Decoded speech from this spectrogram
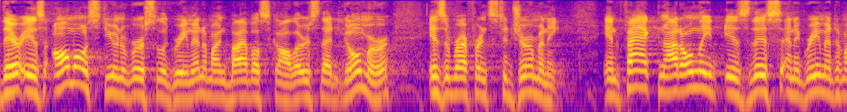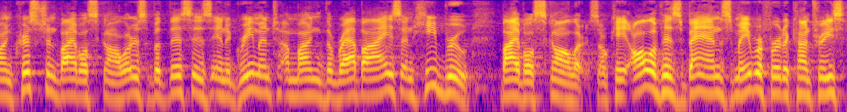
There is almost universal agreement among Bible scholars that Gomer is a reference to Germany. In fact, not only is this an agreement among Christian Bible scholars, but this is an agreement among the rabbis and Hebrew Bible scholars. Okay, all of his bands may refer to countries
